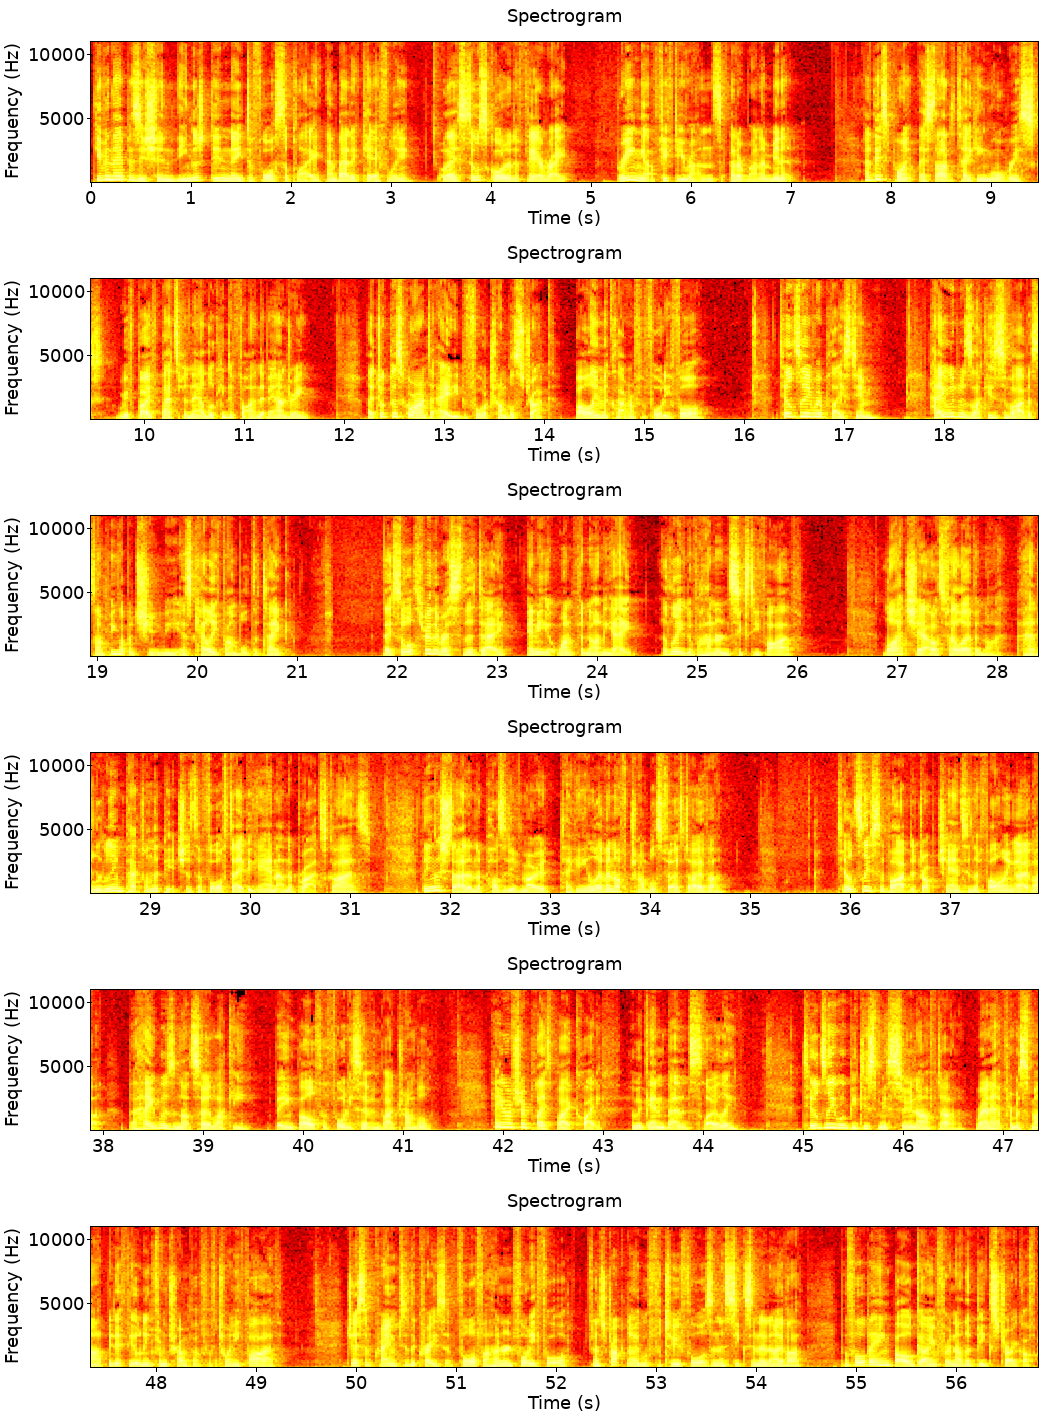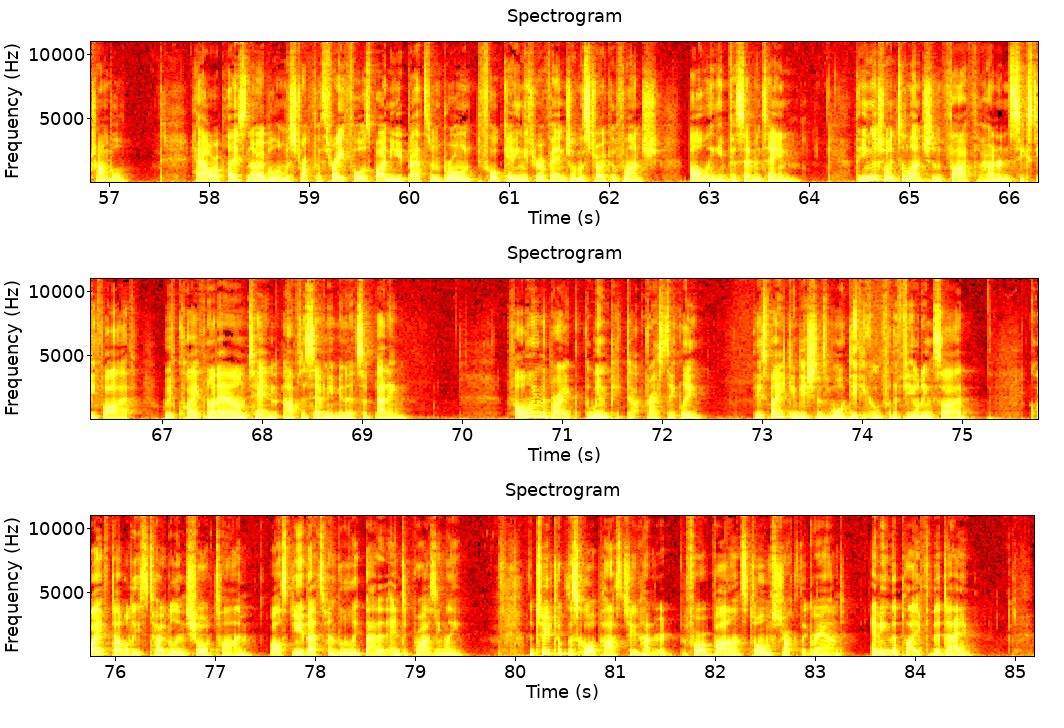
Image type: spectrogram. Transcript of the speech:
Given their position, the English didn't need to force the play and batted carefully, although they still scored at a fair rate, bringing up 50 runs at a run a minute. At this point, they started taking more risks, with both batsmen now looking to find a boundary. They took the score on to 80 before Trumble struck, bowling MacLaren for 44. Tyldesley replaced him. Hayward was lucky to survive a stumping opportunity as Kelly fumbled to take. They saw through the rest of the day, ending at 1 for 98, a lead of 165. Light showers fell overnight, but had little impact on the pitch as the fourth day began under bright skies. The English started in a positive mode, taking 11 off Trumble's first over. Tyldesley survived a drop chance in the following over, but Hay was not so lucky, being bowled for 47 by Trumble. He was replaced by Quaife, who again batted slowly. Tyldesley would be dismissed soon after, ran out from a smart bit of fielding from Trumper for 25. Jessop came to the crease at 4 for 144 and struck Noble for two fours and a six in an over, before being bowled going for another big stroke off Trumble. Howe replaced Noble and was struck for three fours by new batsman Braund before getting his revenge on the stroke of lunch, bowling him for 17. The English went to lunch on 5 for 165, with Quaife not out on 10 after 70 minutes of batting. Following the break, the wind picked up drastically. This made conditions more difficult for the fielding side. Quaife doubled his total in short time, whilst new batsman Lilley batted enterprisingly. The two took the score past 200 before a violent storm struck the ground, ending the play for the day.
